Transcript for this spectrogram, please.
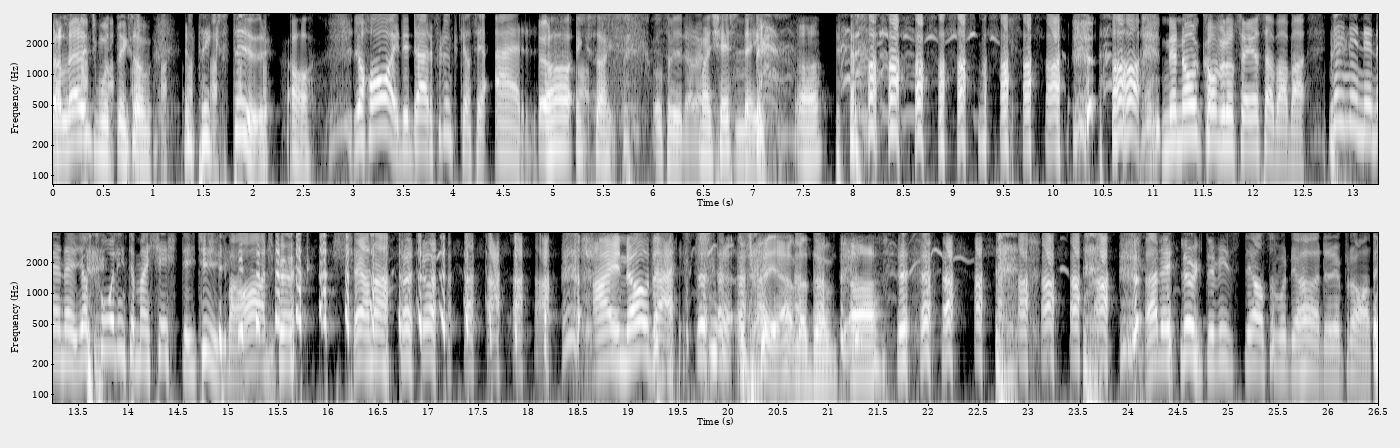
allergisk mot liksom en textur. Ja, Jaha, är det därför du inte kan säga R? ja exakt. Och så vidare. Manchester. Ja. När någon kommer och säger så här bara, bara nej nej nej nej nej, jag tål inte manchestertyg, bara ah du, tjena! I know that! Så jävla dumt. Ja. ja det är lugnt, det visste jag så fort jag hörde dig prata.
